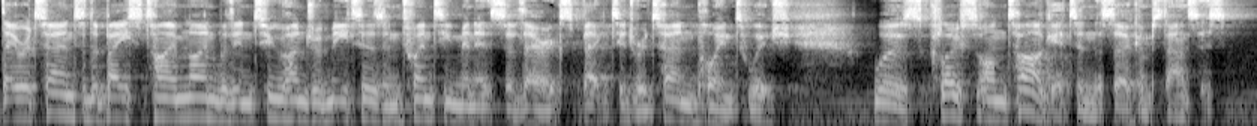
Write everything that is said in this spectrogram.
They returned to the base timeline within 200 meters and 20 minutes of their expected return point, which was close on target in the circumstances.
